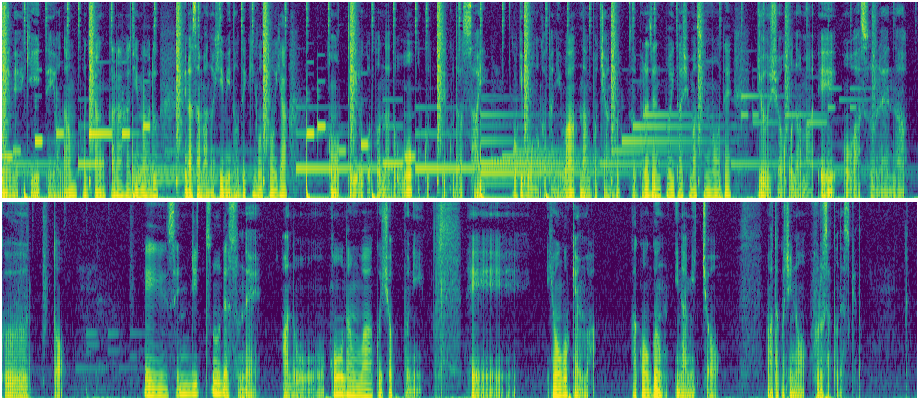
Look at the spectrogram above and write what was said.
ねえねえ聞いてよなんぽちゃんから始まる皆様の日々の出来事や思っていることなどを送ってください。ご希望の方にはなんぽちゃんグッズプレゼントいたしますので、住所、お名前、お忘れなくと。えー、先日ですね、あの講談ワークショップに、えー兵庫県は加古郡稲美町、私のふるさとですけど、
